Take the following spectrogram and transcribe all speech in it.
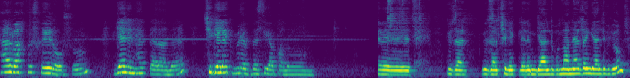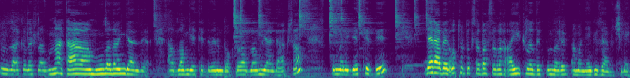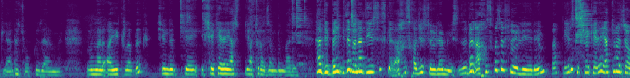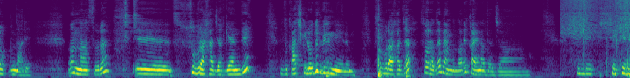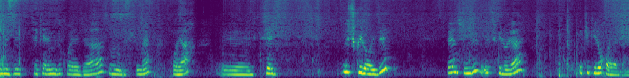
Her vaktiniz hayır olsun. Gelin hep beraber çigelek mürebbesi yapalım. Evet, güzel güzel çileklerim geldi. Bunlar nereden geldi biliyor musunuz arkadaşlar? Bunlar ta Muğla'dan geldi. Ablam getirdi, benim doktor ablam geldi akşam. Bunları getirdi. Beraber oturduk sabah sabah ayıkladık bunları. Ama ne güzel bu çilekler de çok güzelmiş. Bunları ayıkladık. Şimdi şey, şekere yatıracağım bunları. Hadi be, bize bana diyorsunuz ki ahıskaca söylemiyorsunuz. Ben ahıskaca söyleyelim. Bak diyelim ki şekere yatıracağım bunları. Ondan sonra e, su bırakacak kendi. Kaç kilodur bilmiyorum. Su bırakacak. Sonra da ben bunları kaynatacağım. Şimdi şekerimizi şekerimizi koyacağız. Bunun üstüne koyak. Ee, şey 3 kiloydu. Ben şimdi 3 kiloya 2 kilo koyacağım.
